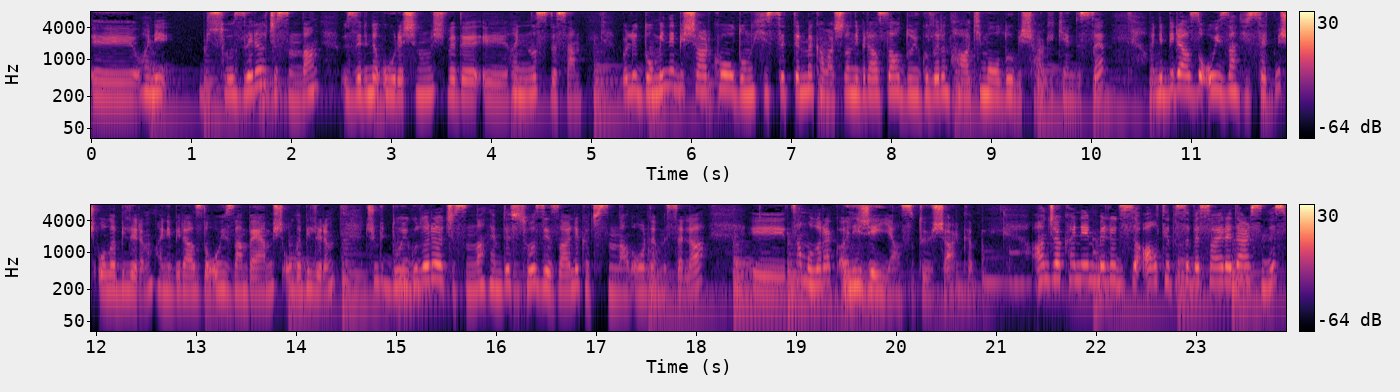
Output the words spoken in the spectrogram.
e, hani sözleri açısından üzerine uğraşılmış ve de e, hani nasıl desem böyle domine bir şarkı olduğunu hissettirmek amaçlı hani biraz daha duyguların hakim olduğu bir şarkı kendisi. Hani biraz da o yüzden hissetmiş olabilirim. Hani biraz da o yüzden beğenmiş olabilirim. Çünkü duyguları açısından hem de söz yazarlık açısından orada mesela e, tam olarak Ali J'yi yansıtıyor şarkı. Ancak hani melodisi, altyapısı vesaire dersiniz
